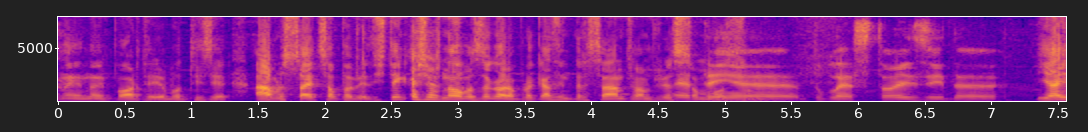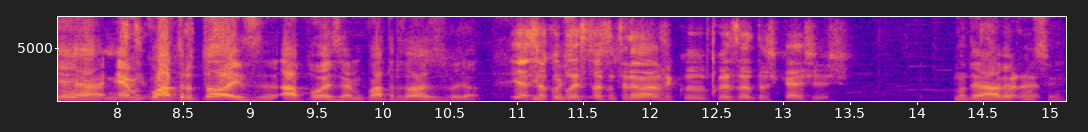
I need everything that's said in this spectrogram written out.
não, não importa, eu vou-te dizer. Abre o site só para ver. Isto tem caixas novas agora, por acaso interessantes, vamos ver se É, são boas. tem eh, do Blast Toys e da. Ya, ya, ya. Ah, nisso M4 Toys. Ah, pois, M4 Toys, velhote. E é só que o depois- Blast Toys não tem nada a ver com, com as outras caixas. Não tem nada a ver com assim.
